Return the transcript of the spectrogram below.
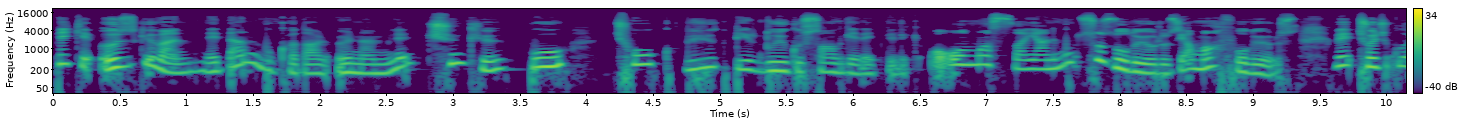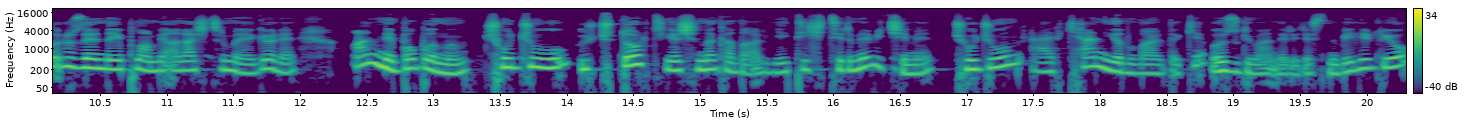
Peki özgüven neden bu kadar önemli? Çünkü bu çok büyük bir duygusal gereklilik. O olmazsa yani mutsuz oluyoruz ya mahvoluyoruz. Ve çocuklar üzerinde yapılan bir araştırmaya göre Anne babanın çocuğu 3-4 yaşına kadar yetiştirme biçimi çocuğun erken yıllardaki özgüven derecesini belirliyor.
